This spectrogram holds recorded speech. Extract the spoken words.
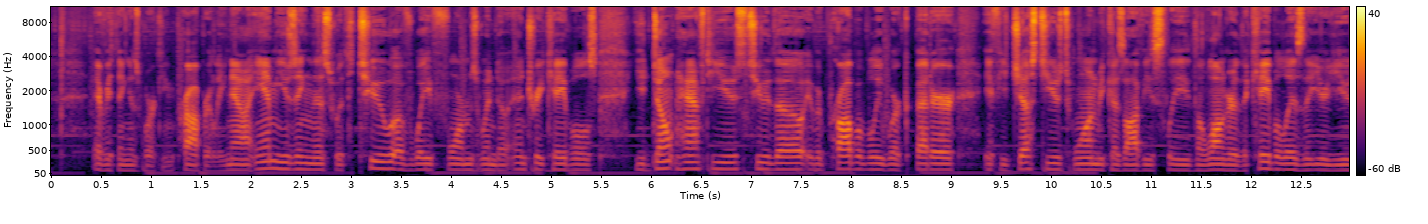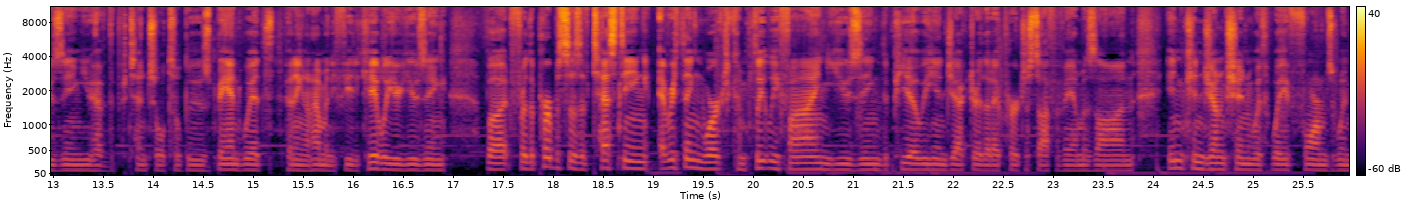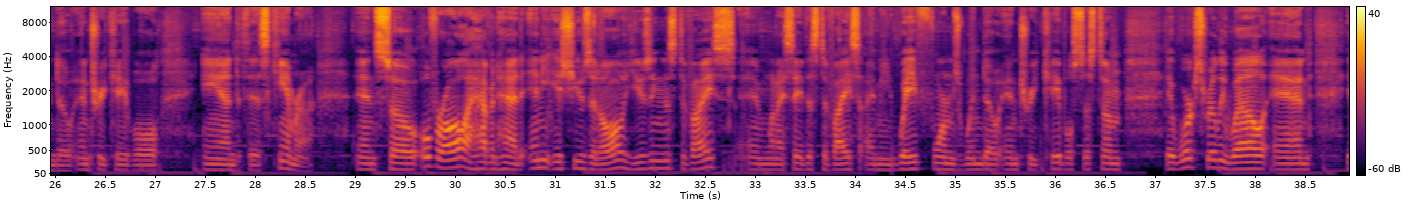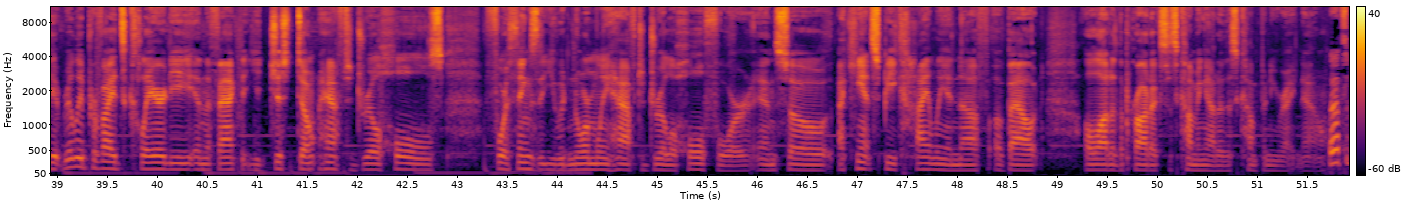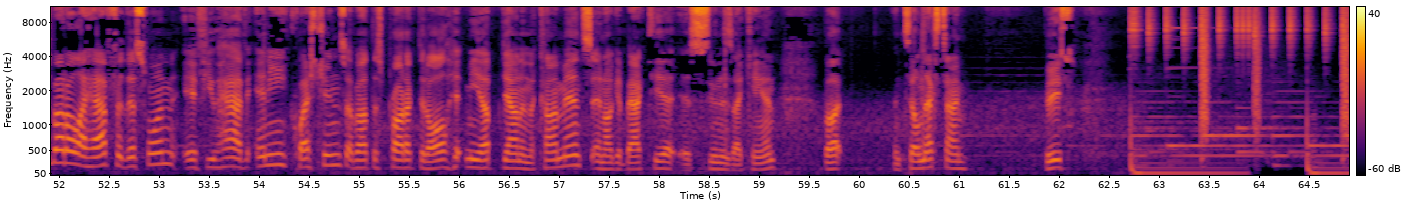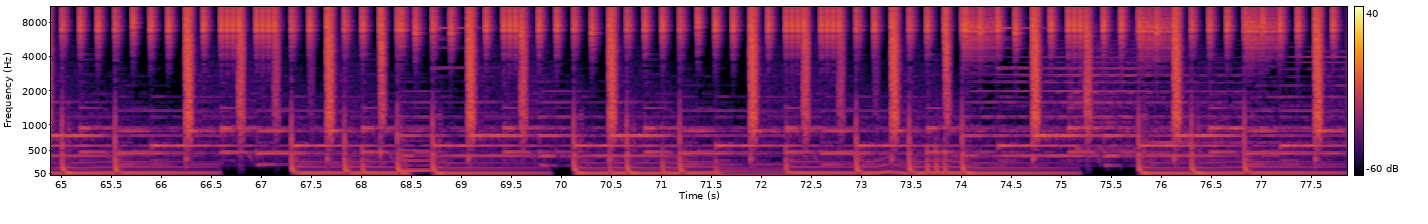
everything is working properly. Now I am using this with two of Waveform's window entry cables. You don't have to use two though. It would probably work better if you just used one because obviously the longer the cable is that you're using, you have the potential to lose bandwidth depending on how many feet of cable you're using. But for the purposes of testing, everything worked completely fine using the PoE injector that I purchased off of Amazon in conjunction with Waveform's window entry cable and this camera. And so overall, I haven't had any issues at all using this device. And when I say this device, I mean Waveform's window entry cable system. It works really well and it really provides clarity in the fact that you just don't have to drill holes for things that you would normally have to drill a hole for. And so I can't speak highly enough about a lot of the products that's coming out of this company right now. That's about all I have for this one. If you have any questions about this product at all, hit me up down in the comments and I'll get back to you as soon as I can. But until next time, peace.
